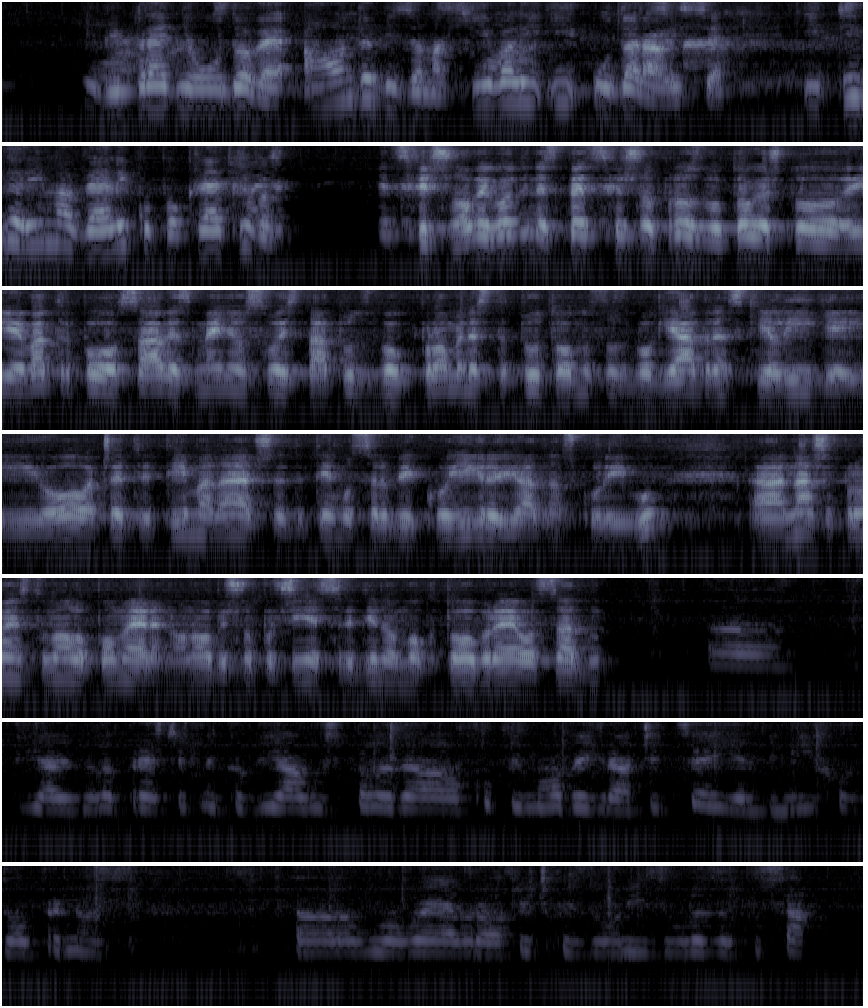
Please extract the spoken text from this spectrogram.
bi prednje udove, a onda bi zamahivali i udarali se. I tigar ima veliku pokretljivost. Specifično. Ove godine specifično prvo zbog toga što je Vatrpolo Savez menjao svoj statut zbog promene statuta, odnosno zbog Jadranske lige i ova četiri tima, najjače četiri tima u Srbiji koji igraju Jadransku ligu. A, naše prvenstvo malo pomereno, ono obično počinje sredinom oktobra, evo sad ja bi bila presretna kad bi ja uspela da okupim obe igračice, jer bi njihov doprinos u ovoj evroafričkoj zoni za ulazak u sam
